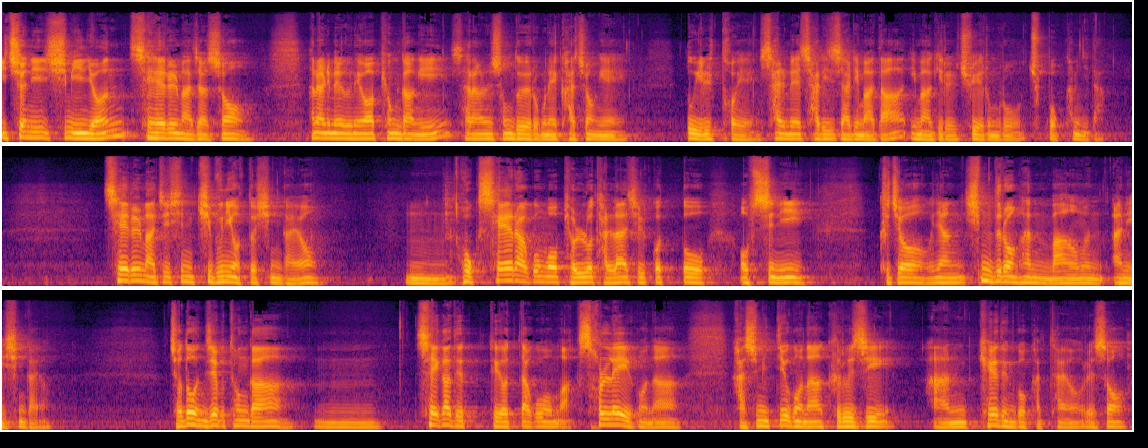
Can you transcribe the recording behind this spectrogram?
2022년 새해를 맞아서 하나님의 은혜와 평강이 사랑하는 성도 여러분의 가정에 또 일터에 삶의 자리자리마다 임하기를 주의 이름으로 축복합니다. 새해를 맞으신 기분이 어떠신가요? 음, 혹 새해라고 뭐 별로 달라질 것도 없으니 그저 그냥 힘들어한 마음은 아니신가요? 저도 언제부턴가 음, 새가 되 었다고 막 설레거나 가슴이 뛰거나 그러지 않게 된 것 같아요. 그래서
